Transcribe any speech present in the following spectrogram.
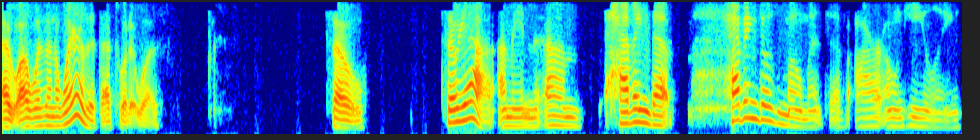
I, I wasn't aware that that's what it was. So, so yeah, I mean, um, having that, having those moments of our own healing,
